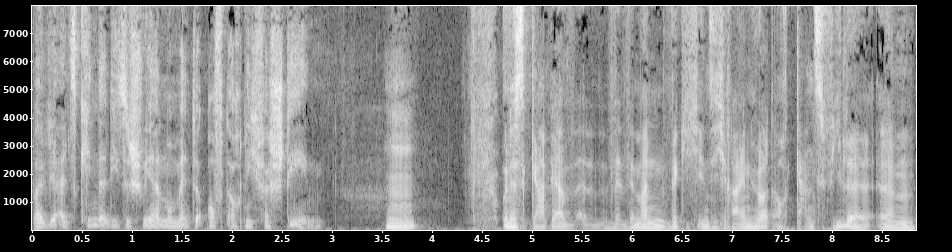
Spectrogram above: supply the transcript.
weil wir als Kinder diese schweren Momente oft auch nicht verstehen. Mhm. Und es gab ja, wenn man wirklich in sich reinhört, auch ganz viele, ähm,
